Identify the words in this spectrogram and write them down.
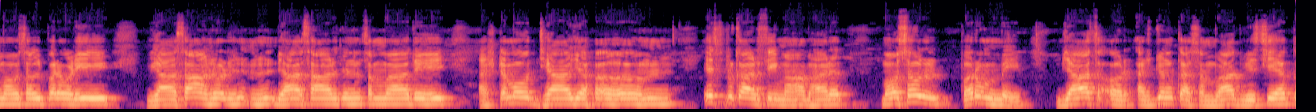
मौसल परवड़ी व्यासानु व्यासार्जुन संवादे अष्टमोध्याय इस प्रकार से महाभारत मौसल पर्व में व्यास और अर्जुन का संवाद विषयक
